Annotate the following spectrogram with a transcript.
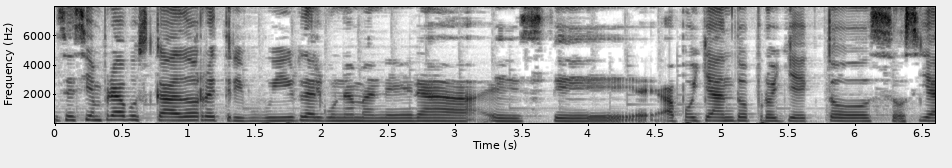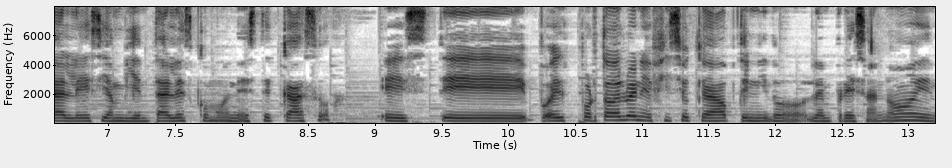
Se siempre ha buscado retribuir de alguna manera este, apoyando proyectos sociales y ambientales como en este caso este, pues por todo el beneficio que ha obtenido la empresa, ¿no? En,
